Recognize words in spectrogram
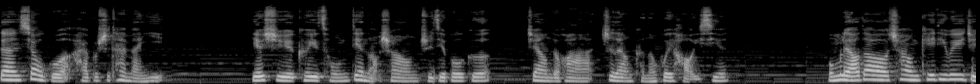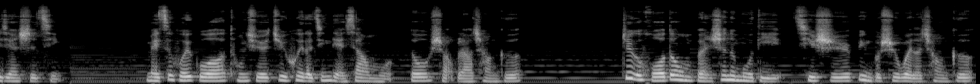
但效果还不是太满意。也许可以从电脑上直接播歌，这样的话质量可能会好一些。我们聊到唱 KTV 这件事情，每次回国同学聚会的经典项目都少不了唱歌。这个活动本身的目的其实并不是为了唱歌，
